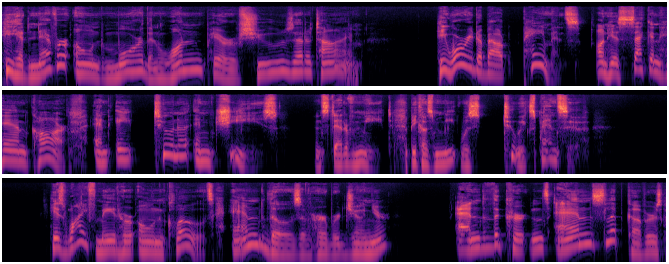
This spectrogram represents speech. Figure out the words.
He had never owned more than one pair of shoes at a time. He worried about payments on his second-hand car and ate tuna and cheese instead of meat because meat was too expensive. His wife made her own clothes and those of Herbert Jr., and the curtains and slipcovers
